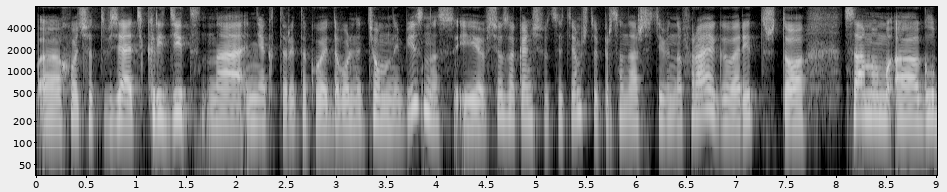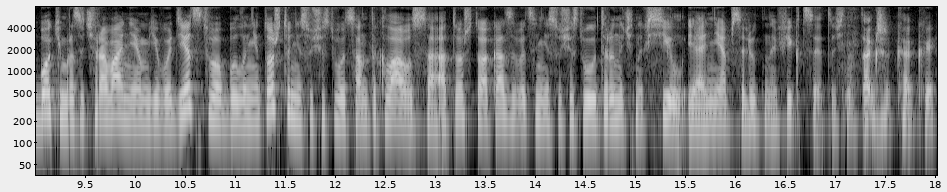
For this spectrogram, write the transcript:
э, хочет взять кредит на некоторый такой довольно темный бизнес, и все заканчивается тем, что персонаж Стивена Фрая говорит, что самым э, глубоким разочарованием его детства было не то, что не существует Санта-Клауса, а то, что, оказывается, не существует рыночных сил, и они абсолютная фикция, точно так же, как и,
